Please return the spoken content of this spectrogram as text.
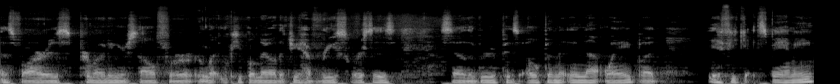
as far as promoting yourself or letting people know that you have resources. So the group is open in that way. But if you get spammy,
